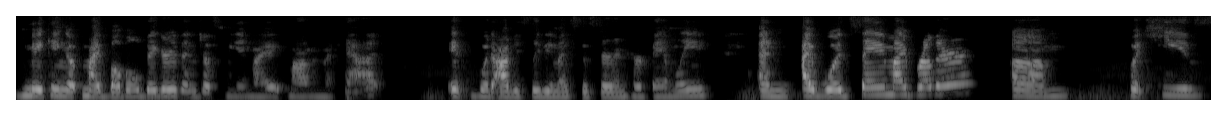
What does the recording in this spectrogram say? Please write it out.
making my bubble bigger than just me and my mom and my cat, it would obviously be my sister and her family. And I would say my brother, um, but he's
